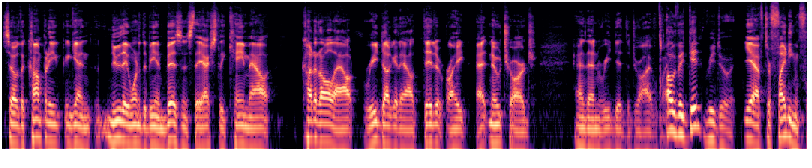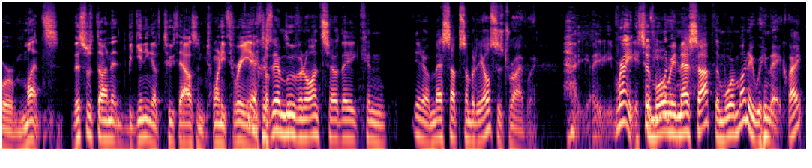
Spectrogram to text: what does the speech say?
So the company, again, knew they wanted to be in business. They actually came out, cut it all out, redug it out, did it right at no charge, and then redid the driveway. Oh, they did redo it. Yeah, after fighting for months. This was done at the beginning of 2023. Yeah, because they're moving on so they can, you know, mess up somebody else's driveway. right. So The more wanna- we mess up, the more money we make, right?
